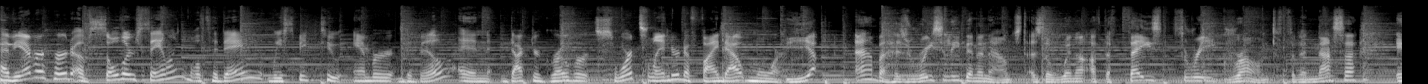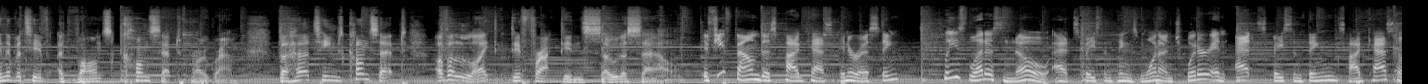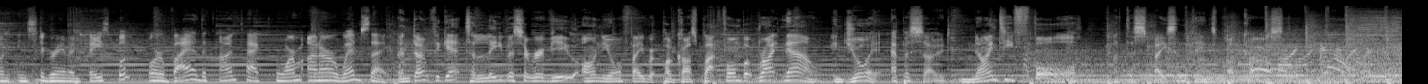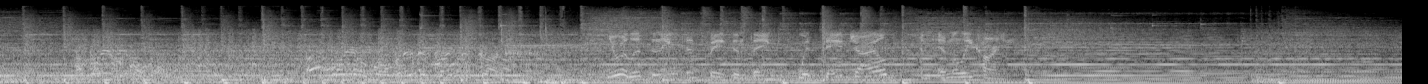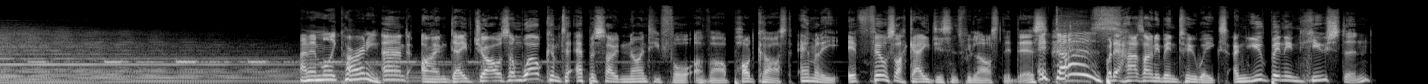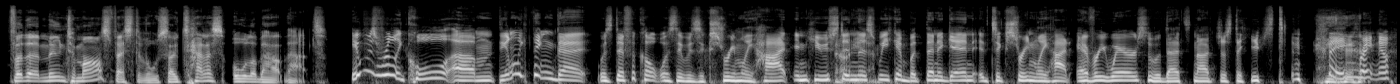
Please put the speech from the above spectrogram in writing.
Have you ever heard of solar sailing? Well, today we speak to Amber Dubill and Dr. Grover Swartzlander to find out more. Yep, Amber has recently been announced as the winner of the Phase 3 grant for the NASA Innovative Advanced Concept Program for her team's concept of a light diffracting solar sail. If you found this podcast interesting, please let us know at Space and Things 1 on Twitter and at Space and Things Podcast on Instagram and Facebook or via the contact form on our website. And don't forget to leave us a review on your favorite podcast platform. But right now, enjoy episode 94 of the Space and Things podcast. Oh, You're listening to Space and Things with Dave Giles and Emily Carney. I'm Emily Carney. And I'm Dave Giles, and welcome to episode 94 of our podcast. Emily, it feels like ages since we last did this. It does. But it has only been two weeks, and you've been in Houston for the Moon to Mars Festival. So tell us all about that. It was really cool. Um, the only thing that was difficult was it was extremely hot in Houston Oh, this weekend, but then again, it's extremely hot everywhere, so that's not just a Houston thing right now.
